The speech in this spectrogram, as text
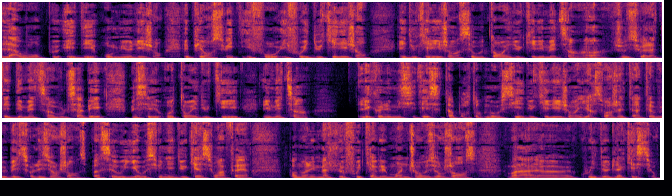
là où on peut aider au mieux les gens. Et puis ensuite, il faut, il faut éduquer les gens. Éduquer les gens, c'est autant éduquer les médecins. Hein. Je suis à la tête des médecins, vous le savez, mais c'est autant éduquer les médecins. L'économicité, c'est important, mais aussi éduquer les gens. Hier soir, j'étais interviewé sur les urgences, parce qu'il y a aussi une éducation à faire. Pendant les matchs de foot, il y avait moins de gens aux urgences. Voilà, euh, quid de la question.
